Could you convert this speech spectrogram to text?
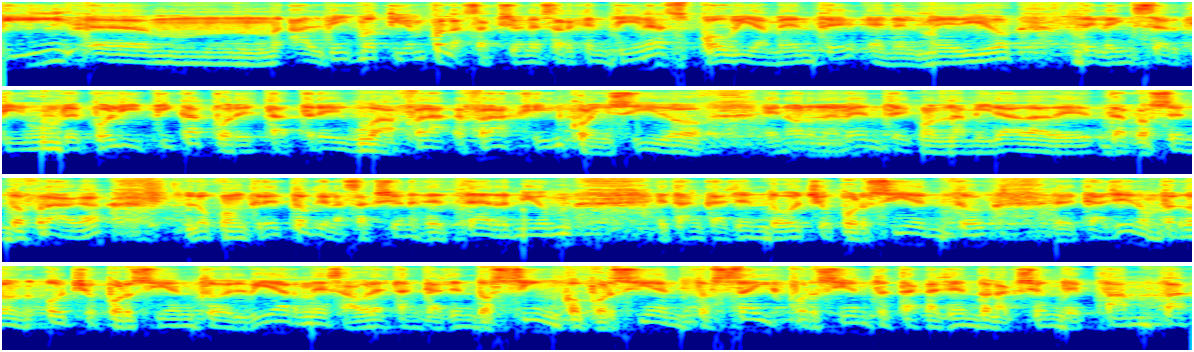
y em, al mismo tiempo las acciones argentinas obviamente en el medio de la incertidumbre política por esta tregua frágil, coincido enormemente con la mirada de, Rosendo Fraga, lo concreto que las acciones de Ternium están cayendo 8%, eh, cayeron, perdón, 8% el viernes, ahora están cayendo 5%, 6% está cayendo la acción de Pampa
